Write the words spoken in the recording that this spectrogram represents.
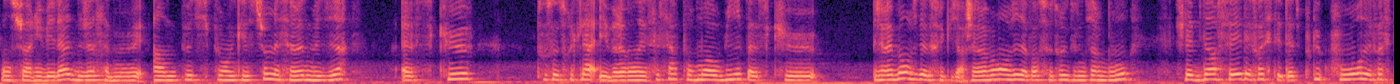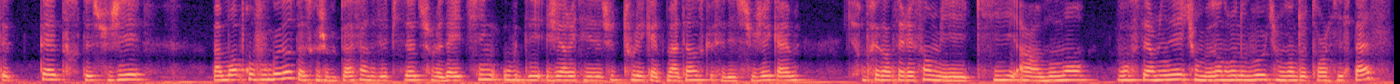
j'en suis arrivée là? Déjà, ça me met un petit peu en question, mais c'est vrai de me dire, est-ce que tout ce truc-là est vraiment nécessaire pour moi? Oui, parce que j'ai vraiment envie d'être régulière, j'ai vraiment envie d'avoir ce truc de me dire, bon, je l'ai bien fait, des fois c'était peut-être plus court, des fois c'était peut-être des sujets bah, moins profonds que d'autres, parce que je peux pas faire des épisodes sur le dating ou des... j'ai arrêté les études tous les 4 matins, parce que c'est des sujets quand même qui sont très intéressants, mais qui, à un moment, vont se terminer, qui ont besoin de renouveau, qui ont besoin de temps qui se passe.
